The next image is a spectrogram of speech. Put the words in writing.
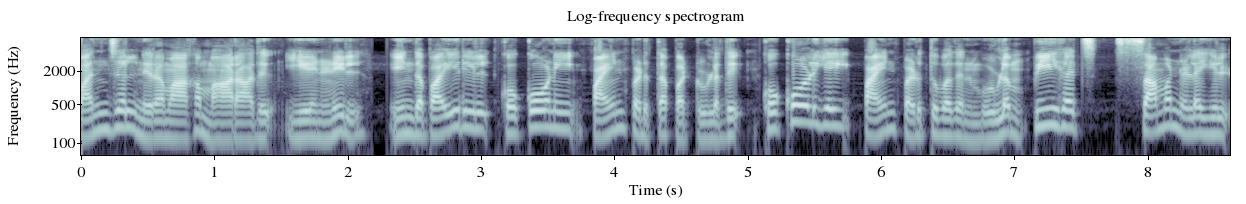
மஞ்சள் நிறமாக மாறாது. ஏனெனில் இந்த பயிரில் கொக்கோனி பயன்படுத்தப்பட்டுள்ளது. கொக்கோலியை பயன்படுத்துவதன் மூலம் பிஹெச் சமநிலையில்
